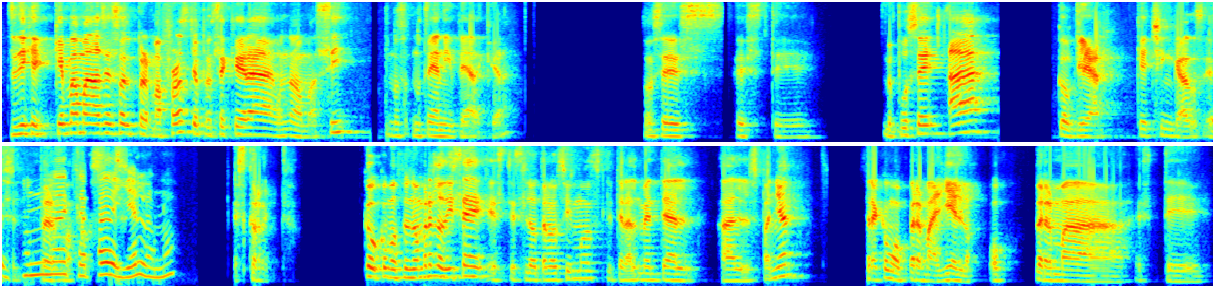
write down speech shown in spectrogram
Entonces dije, ¿qué mamá hace eso el permafrost? Yo pensé que era una mamá así. No, no tenía ni idea de qué era. Entonces, este. Me puse a googlear. ¿Qué chingados es, Es el una permafrost? capa de hielo, ¿no? Es correcto. Como, como su nombre lo dice, este, si lo traducimos literalmente al, al español, será como permahielo o perma este,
